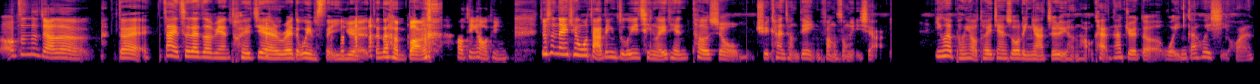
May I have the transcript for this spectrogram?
哦，真的假的？对，再一次在这边推荐 Red Wimps 的音乐，真的很棒，好听好听。就是那一天，我打定主意请了一天特休去看场电影放松一下，因为朋友推荐说《铃芽之旅》很好看，他觉得我应该会喜欢。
